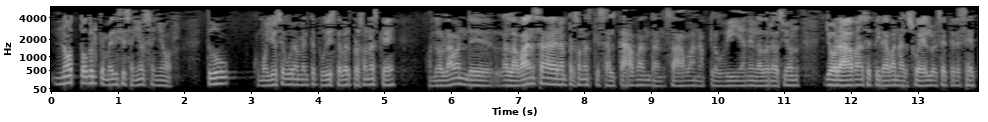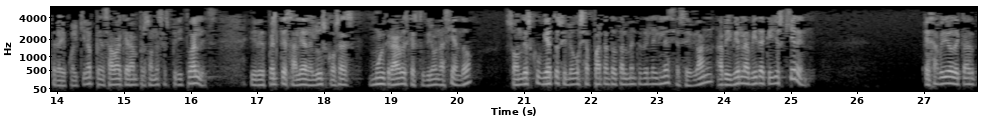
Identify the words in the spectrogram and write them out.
No todo el que me dice Señor, Señor. Tú, como yo seguramente pudiste ver personas que Cuando hablaban de la alabanza eran personas que saltaban, danzaban, aplaudían en la adoración, lloraban, se tiraban al suelo, etcétera, etcétera. Y cualquiera pensaba que eran personas espirituales. Y después te sale a la luz cosas muy graves que estuvieron haciendo, son descubiertos y luego se apartan totalmente de la iglesia, se van a vivir la vida que ellos quieren. He sabido de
